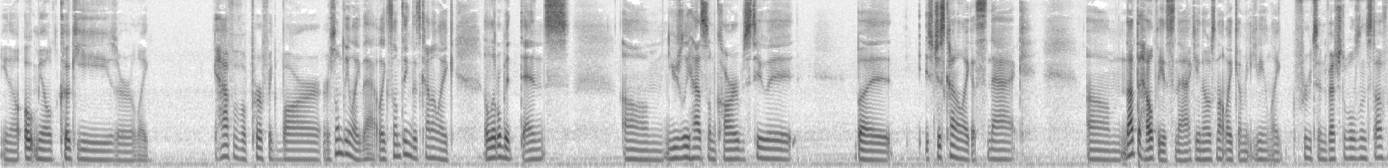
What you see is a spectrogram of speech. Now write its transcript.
you know oatmeal cookies or like half of a perfect bar or something like that. Like something that's kind of like a little bit dense. Um usually has some carbs to it but it's just kind of like a snack. Um not the healthiest snack you know it's not like i'm eating like fruits and vegetables and stuff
